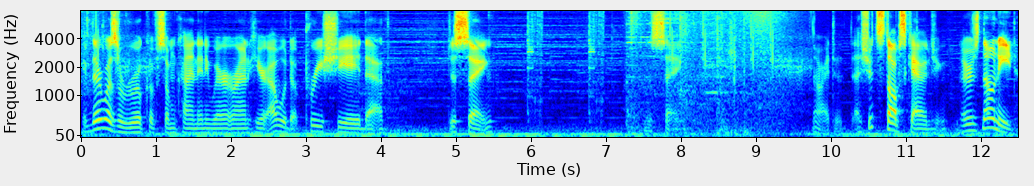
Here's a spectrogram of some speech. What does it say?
If there was a rook of some kind anywhere around here, I would appreciate that. Just saying. Just saying. Alright, I should stop scavenging. There's no need.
